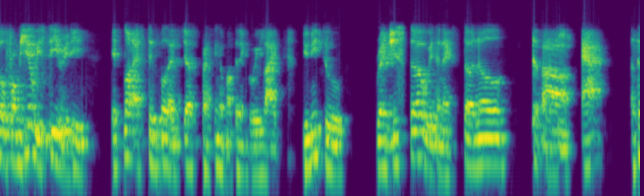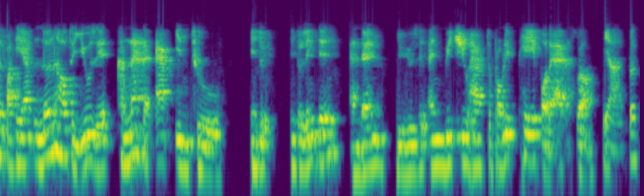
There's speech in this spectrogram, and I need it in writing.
So from here we see already, it's not as simple as just pressing a button and going live. You need to register with an external uh, app, a third party app, learn how to use it, connect the app into into into LinkedIn, and then you use it, and which you have to probably pay for the app as well. yeah, first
